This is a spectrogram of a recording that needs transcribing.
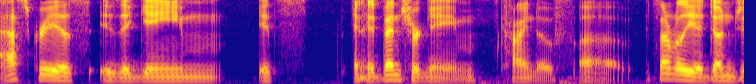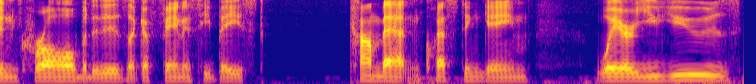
Ascrius is a game, it's an adventure game, kind of. Uh, it's not really a dungeon crawl, but it is like a fantasy based combat and questing game where you use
